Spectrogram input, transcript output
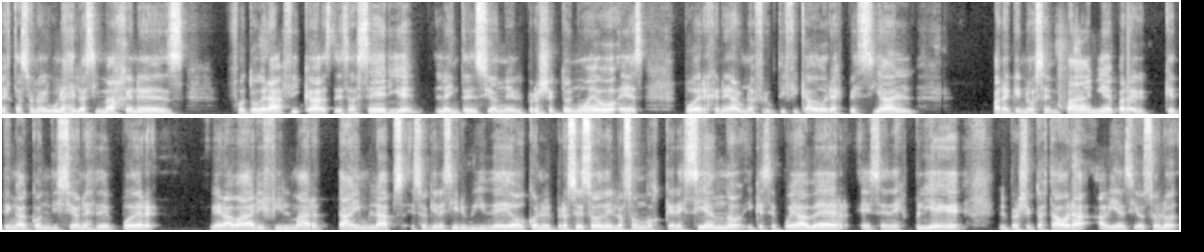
estas son algunas de las imágenes fotográficas de esa serie. La intención del proyecto nuevo es poder generar una fructificadora especial para que no se empañe, para que tenga condiciones de poder grabar y filmar timelapse, eso quiere decir video con el proceso de los hongos creciendo y que se pueda ver ese despliegue. El proyecto hasta ahora habían sido solo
